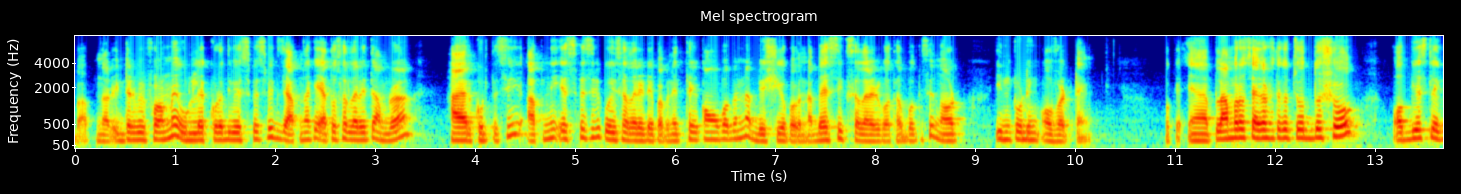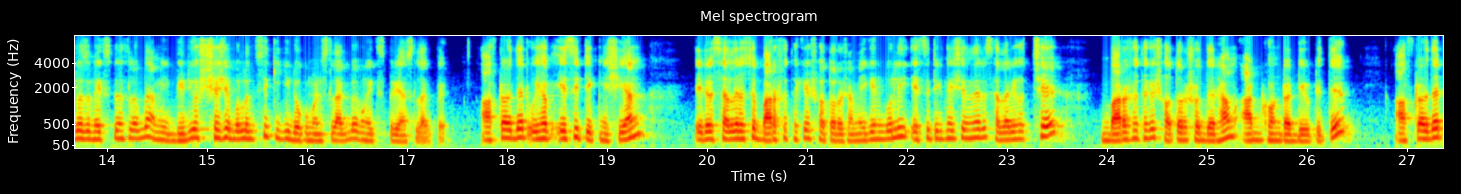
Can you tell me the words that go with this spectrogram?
বা আপনার ইন্টারভিউ ফর্মে উল্লেখ করে দিবে স্পেসিফিক যে আপনাকে এত স্যালারিতে আমরা হায়ার করতেছি। আপনি স্পেসিফিক ওই স্যালারিটাই পাবেন। এর থেকে কমও পাবেন না, বেশিও পাবেন না। বেসিক স্যালারির কথা বলতেছি not including overtime okay plumber হচ্ছে এগারোশো থেকে চোদ্দোশো। অবভিয়াসলি এগুলোর জন্য এক্সপিরিয়েন্স লাগবে। আমি ভিডিও শেষে বলে দিচ্ছি কী কী ডকুমেন্টস লাগবে এবং এক্সপিরিয়েন্স লাগবে। After that we have AC technician এটার স্যালারি হচ্ছে বারোশো থেকে সতেরোশো। আমি এগেন বলি এসি টেকনিশিয়ানের স্যালারি হচ্ছে বারোশো থেকে সতেরোশো দেড়হাম আট ঘণ্টার ডিউটিতে আফটার দ্যাট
